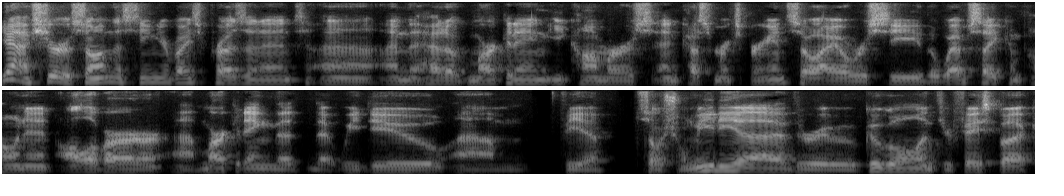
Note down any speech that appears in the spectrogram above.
Yeah, sure. So I'm the senior vice president. Uh, I'm the head of marketing, e-commerce, and customer experience. So I oversee the website component, all of our uh, marketing that that we do um, via social media, through Google and through Facebook,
